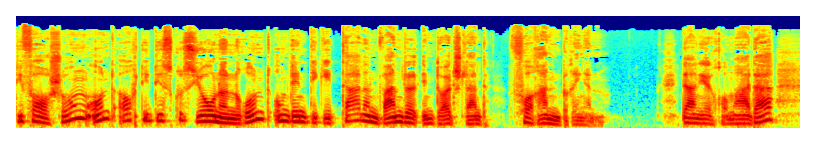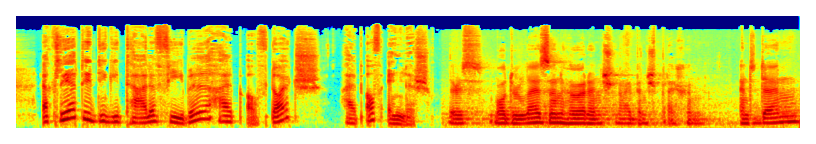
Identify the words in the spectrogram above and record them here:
die Forschung und auch die Diskussionen rund um den digitalen Wandel in Deutschland voranbringen. Daniel Romada erklärt die digitale Fibel halb auf Deutsch, halb auf Englisch. There's Modul lesen, hören, schreiben, sprechen. And then,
